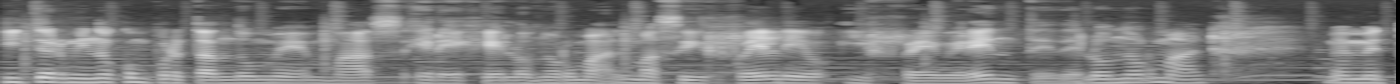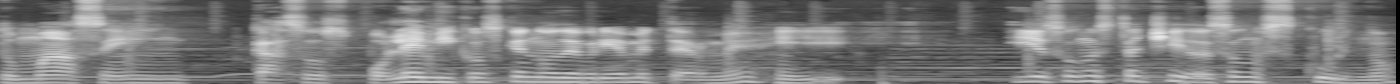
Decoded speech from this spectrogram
y termino comportándome más hereje de lo normal, más irreverente de lo normal. Me meto más en casos polémicos que no debería meterme y, y eso no está chido, eso no es cool, ¿no?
